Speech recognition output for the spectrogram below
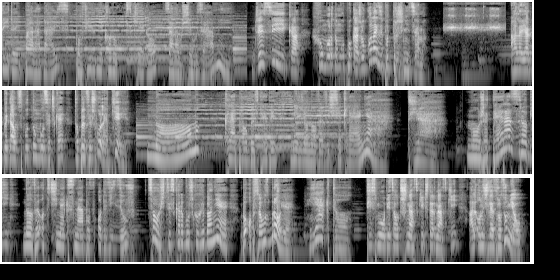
DJ Paradise po filmie Konopskiego zalał się łzami. Jessica! Humor to mu pokażą koledzy pod prysznicem. Ale jakby dał smutną muzyczkę, to by wyszło lepiej. Nom, klepałby wtedy milionowe wyświetlenia. Tja. Może teraz zrobi nowy odcinek snapów od widzów? Coś ty, skarbuszko, chyba nie, bo obstrał zbroję. Jak to? Pismu obiecał trzynastki czternastki, ale on źle zrozumiał.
